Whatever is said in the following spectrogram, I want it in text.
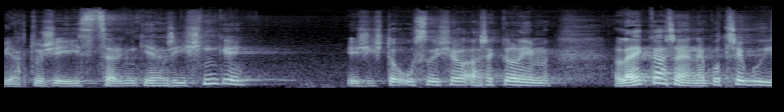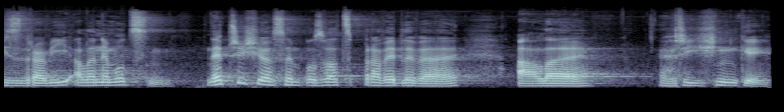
jak to, že jí z celníky a hříšníky? Ježíš to uslyšel a řekl jim, lékaře nepotřebují zdraví, ale nemocní. Nepřišel jsem pozvat spravedlivé, ale hříšníky.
